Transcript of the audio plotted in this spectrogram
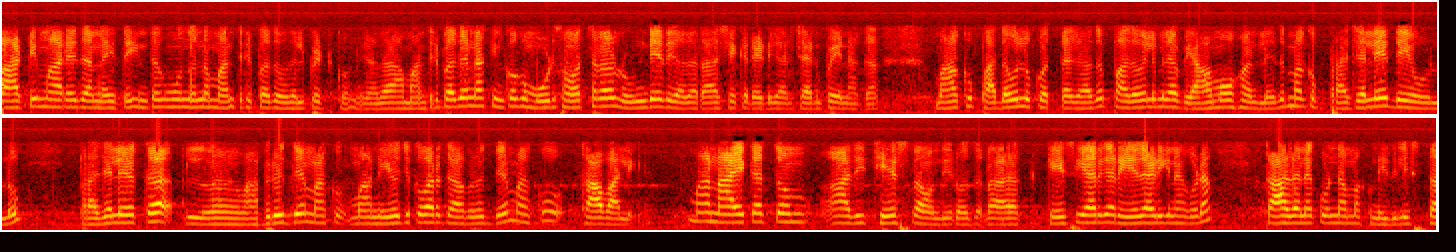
పార్టీ మారేదని అయితే ఇంతకు ముందు ఉన్న మంత్రి పదవి వదిలిపెట్టుకోండి కదా. ఆ మంత్రి పదవి నాకు ఇంకొక మూడు సంవత్సరాలు ఉండేది కదా రాజశేఖర రెడ్డి గారు చనిపోయినాక. మాకు పదవులు కొత్త కాదు పదవుల మీద వ్యామోహం లేదు. మాకు ప్రజలే దేవుళ్ళు. ప్రజల యొక్క అభివృద్ధి అభివృద్ధే మాకు మా నియోజకవర్గ అభివృద్ధే మాకు కావాలి. మా నాయకత్వం అది చేస్తా ఉంది ఈరోజు కేసీఆర్ గారు ఏది అడిగినా కూడా కాదనకుండా మాకు నిధులు ఇస్తూ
